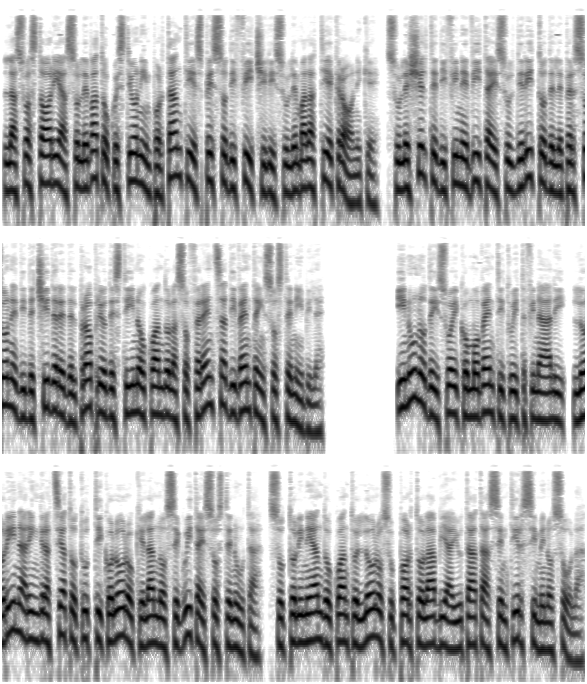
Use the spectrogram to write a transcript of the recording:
La sua storia ha sollevato questioni importanti e spesso difficili sulle malattie croniche, sulle scelte di fine vita e sul diritto delle persone di decidere del proprio destino quando la sofferenza diventa insostenibile. In uno dei suoi commoventi tweet finali, Lorina ha ringraziato tutti coloro che l'hanno seguita e sostenuta, sottolineando quanto il loro supporto l'abbia aiutata a sentirsi meno sola.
